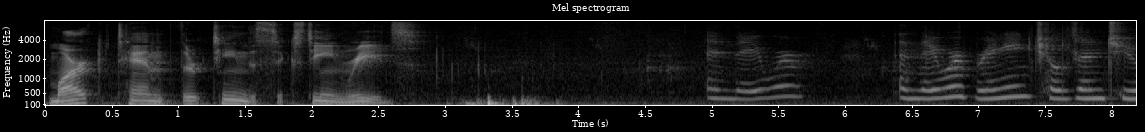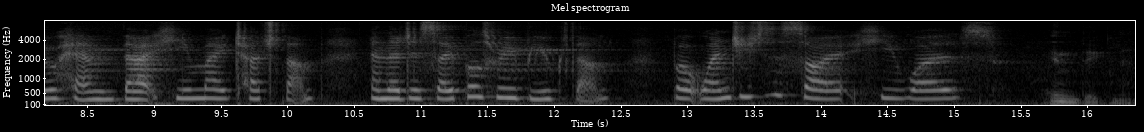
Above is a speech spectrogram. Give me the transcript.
Mark 10 13 to 16 reads, And they were and they were bringing children to him that he might touch them, and the disciples rebuked them. But when Jesus saw it, he was indignant.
